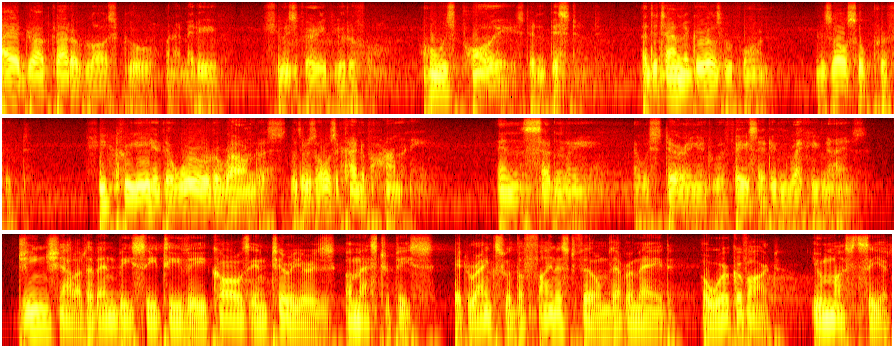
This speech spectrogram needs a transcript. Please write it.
I had dropped out of law school when I met Eve. She was very beautiful, always poised and distant. At the time the girls were born, it was all so perfect. She created a world around us where there was always a kind of harmony. And suddenly, I was staring into a face I didn't recognize. Gene Shalit of NBC TV calls Interiors a masterpiece. It ranks with the finest films ever made. A work of art. You must see it.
